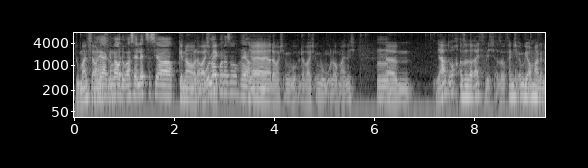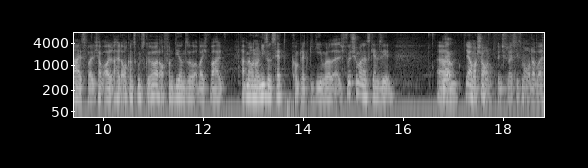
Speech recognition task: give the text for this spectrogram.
Du meinst ja auch ah, Ja, genau. Du warst ja letztes Jahr genau, da war im Urlaub oder so. Ja. ja, ja, ja, da war ich irgendwo, da war ich irgendwo im Urlaub, meine ich. Mhm. Ähm, ja, doch, also da reizt mich. Also fände ich irgendwie auch mal nice, weil ich habe halt auch ganz Gutes gehört, auch von dir und so, aber ich war halt, habe mir auch noch nie so ein Set komplett gegeben oder also ich würde schon mal ganz gern sehen. Ähm, ja. ja, mal schauen. Bin ich vielleicht diesmal auch dabei.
